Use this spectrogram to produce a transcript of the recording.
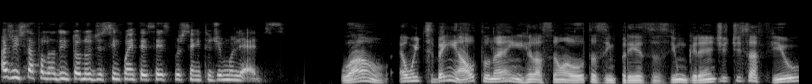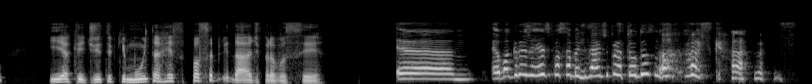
a gente está falando em torno de 56% de mulheres. Uau, é um índice bem alto, né, em relação a outras empresas e um grande desafio e acredito que muita responsabilidade para você. É, é uma grande responsabilidade para todos nós, Carlos.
